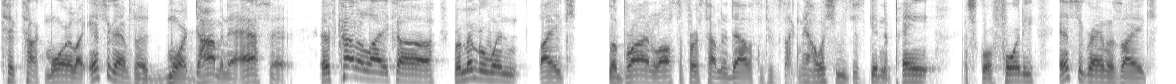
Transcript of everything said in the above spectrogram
TikTok more, like Instagram's a more dominant asset. It's kind of like, uh, remember when like LeBron lost the first time in Dallas and people's like, man, I wish he would just get in the paint and score 40. Instagram is like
